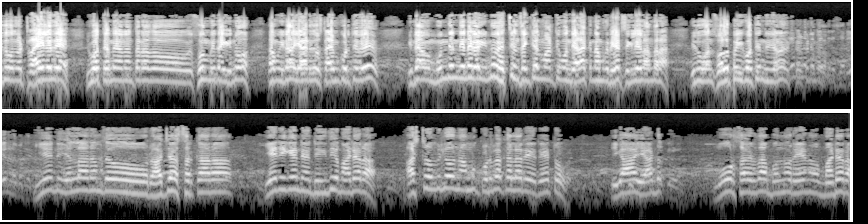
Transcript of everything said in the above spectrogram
ಇದು ಒಂದು ಟ್ರಯಲ್ ಇದೆ. ಇವತ್ತಿನ ನಂತರ ಅದು ಸುಮ್ಮಿದೆ ಇನ್ನು ನಮ್ಗೆ ಇನ್ನೂ ಎರಡು ದಿವಸ ಟೈಮ್ ಕೊಡ್ತೀವಿ. ಇನ್ನು ಮುಂದಿನ ದಿನಗಳು ಇನ್ನೂ ಹೆಚ್ಚಿನ ಸಂಖ್ಯೆ ಮಾಡ್ತೀವಿ. ಒಂದು ಹೇಳಕ್ಕೆ ನಮ್ಗೆ ರೇಟ್ ಸಿಗ್ಲಿಲ್ಲ ಅಂದ್ರೆ ಇದು ಒಂದು ಸ್ವಲ್ಪ ಇವತ್ತಿನ ಜನ ಏನು ಎಲ್ಲ ನಮ್ದು ರಾಜ್ಯ ಸರ್ಕಾರ ಏನಿಗೆ ನಿಗದಿ ಮಾಡ್ಯಾರ? ಅಷ್ಟು ಬಿಲ್ಲು ನಮಗೆ ಕೊಡ್ಬೇಕಲ್ಲ ರೀ ರೇಟು ಈಗ ಎರಡು ಮೂರ್ ಸಾವಿರದ ಮುನ್ನೂರ ಏನು ಮಾಡ್ಯಾರ?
